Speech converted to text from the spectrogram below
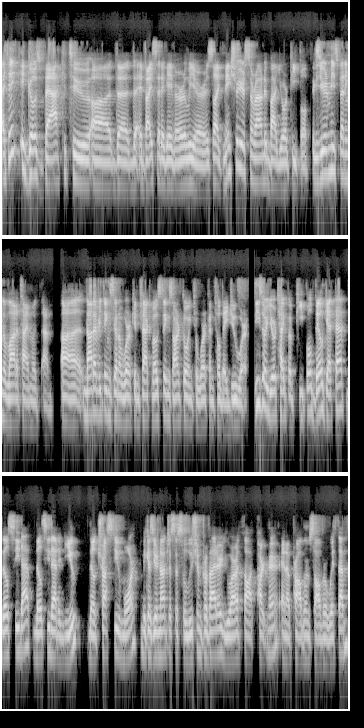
I think it goes back to uh, the the advice that I gave earlier. Is like make sure you're surrounded by your people because you're gonna be spending a lot of time with them. Uh, not everything's gonna work. In fact, most things aren't going to work until they do work. These are your type of people. They'll get that. They'll see that. They'll see that in you. They'll trust you more because you're not just a solution provider. You are a thought partner and a problem solver with them.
